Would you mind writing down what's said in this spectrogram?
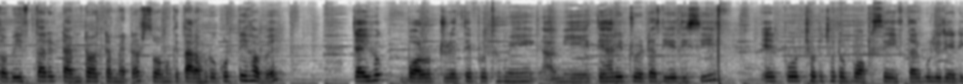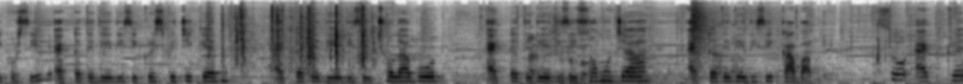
তবে ইফতারের টাইমটাও একটা ম্যাটার সো আমাকে তাড়াহুড়ো করতেই হবে। যাই হোক, বড় ট্রেতে প্রথমেই আমি তেহারি ট্রেটা দিয়ে দিছি, এরপর ছোট ছোট বক্সে ইফতারগুলি রেডি করছি। একটাতে দিয়ে দিছি ক্রিস্পি চিকেন একটাতে দিয়ে দিছি ছোলা বুট একটাতে দিয়ে দিছি সমোচা একটাতে দিয়ে দিছি কাবাব। সো এক ট্রে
